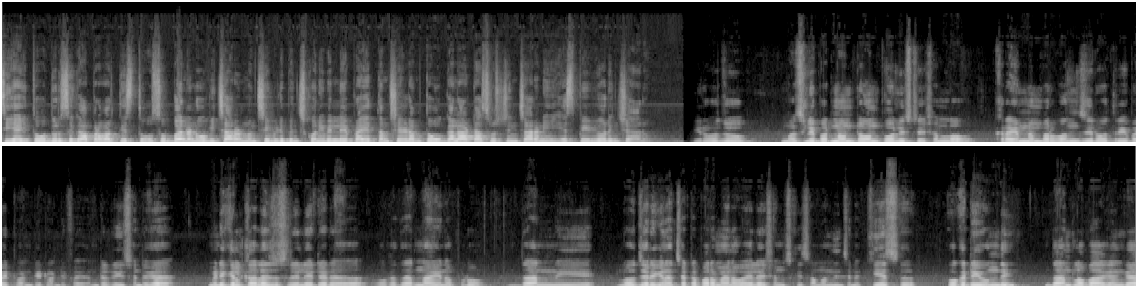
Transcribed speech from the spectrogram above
సిఐతో దురుసుగా ప్రవర్తిస్తూ సుబ్బన్నను విచారణ నుంచి విడిపించుకొని వెళ్ళే ప్రయత్నం చేయడంతో గలాటా సృష్టించారని ఎస్పీ వివరించారు. ఈరోజు మచిలీపట్నం టౌన్ పోలీస్ స్టేషన్లో crime number one zero three by twenty twenty five అంటే రీసెంట్గా మెడికల్ కాలేజెస్ రిలేటెడ్ ఒక ధర్నా అయినప్పుడు దానిలో జరిగిన చట్టపరమైన వైలేషన్స్కి సంబంధించిన కేసు ఒకటి ఉంది. దాంట్లో భాగంగా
